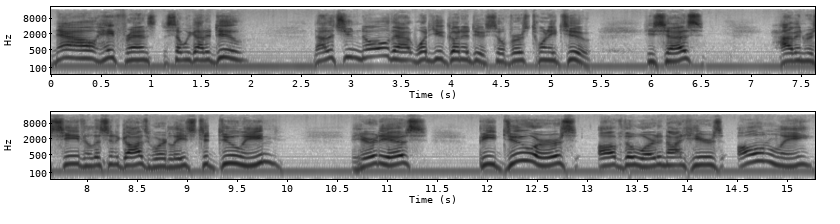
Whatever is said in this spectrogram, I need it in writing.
now, hey friends, there's something we got to do. Now that you know that, what are you going to do? So, verse 22, he says, having received and listened to God's word leads to doing. Here it is be doers of the word and not hearers only.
